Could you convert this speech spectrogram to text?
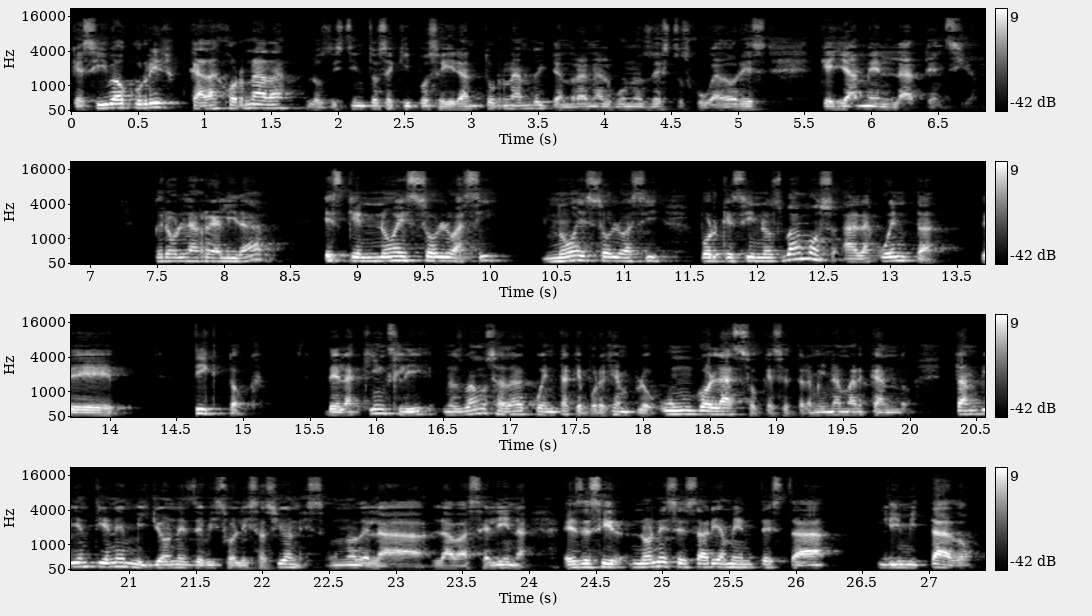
que sí va a ocurrir cada jornada, los distintos equipos se irán turnando y tendrán algunos de estos jugadores que llamen la atención. Pero la realidad es que no es solo así, no es solo así, porque si nos vamos a la cuenta de TikTok de la Kings League, nos vamos a dar cuenta que, por ejemplo, un golazo que se termina marcando también tiene millones de visualizaciones, uno de la, la vaselina. Es decir, no necesariamente está limitado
